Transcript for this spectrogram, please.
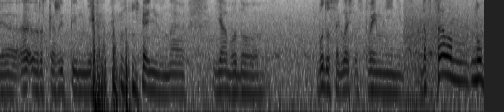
э, расскажи ты мне, я не знаю, я буду буду согласен с твоим мнением. Да в целом, ну,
